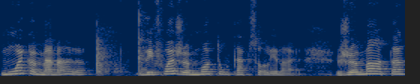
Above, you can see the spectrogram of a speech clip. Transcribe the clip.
moi comme maman, là, des fois, je m'auto-tape sur les nerfs. Je m'entends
